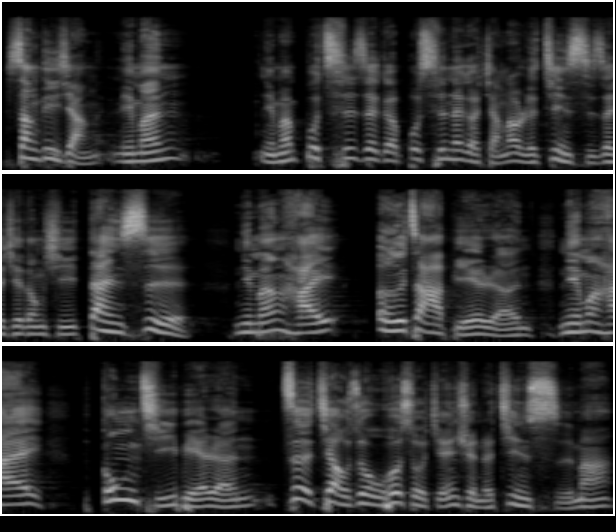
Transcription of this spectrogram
上帝讲你们。你们不吃这个，不吃那个，讲到了进食这些东西，但是你们还讹诈别人，你们还攻击别人，这叫做我所拣选的进食吗？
